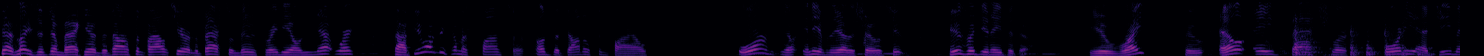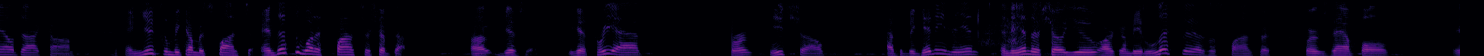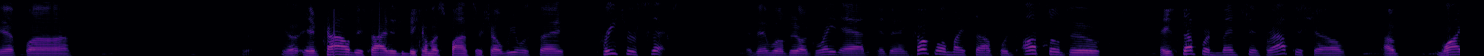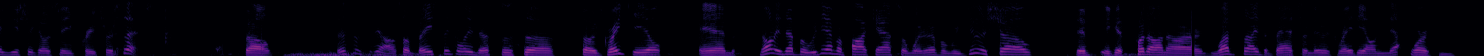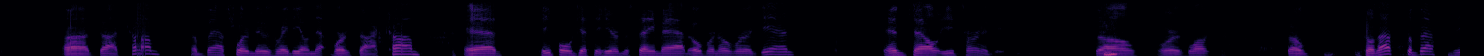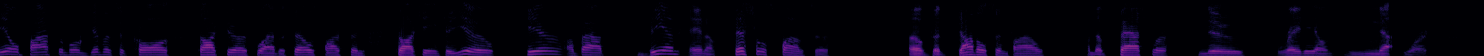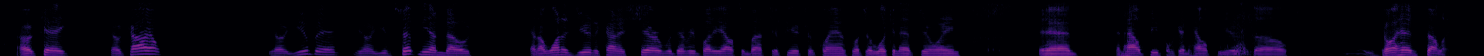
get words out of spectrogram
Good, ladies and gentlemen, back here at the Donelson Files here on the Batchelor News Radio Network. Now, if you want to become a sponsor of the Donelson Files or you know, any of the other shows, here's what you need to do. You write to labachelor40 at gmail.com, and you can become a sponsor. And this is what a sponsorship does. Uh, gives you. You get three ads for each show. At the beginning and the and the end of the show, you are going to be listed as a sponsor. For example, if uh, if Kyle decided to become a sponsor show, we would say Preacher Six, and then we'll do a great ad, and then Coco and myself would also do a separate mention throughout the show of why you should go see Preacher Six. So this is you know so basically this is uh, so a great deal, and not only that, but we do have a podcast. So whenever we do a show, it, it gets put on our website, the Batchelor News Radio Network uh, dot com, the Batchelor News Radio Network dot com, and people get to hear the same ad over and over again until eternity. So, mm-hmm. or as long, so, so that's the best deal possible. Give us a call, talk to us. We'll have a salesperson talking to you here about being an official sponsor of the Donelson Files on the Batchelor News Radio Network. Okay, now, Kyle, you know, you've been, you know, you've sent me a note, and I wanted you to kind of share with everybody else about your future plans, what you're looking at doing, and and how people can help you. So, go ahead and sell it.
